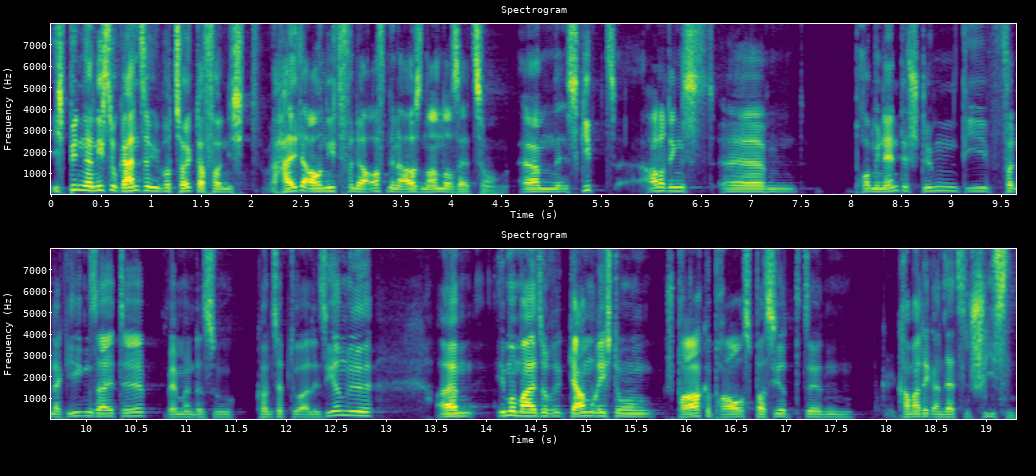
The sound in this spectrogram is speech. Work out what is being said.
Ich bin da nicht so ganz so überzeugt davon. Ich halte auch nichts von der offenen Auseinandersetzung. Ähm, es gibt allerdings ähm, prominente Stimmen, die von der Gegenseite, wenn man das so konzeptualisieren will, ähm, immer mal so gern Richtung sprachgebrauchsbasierten Grammatikansätzen schießen.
